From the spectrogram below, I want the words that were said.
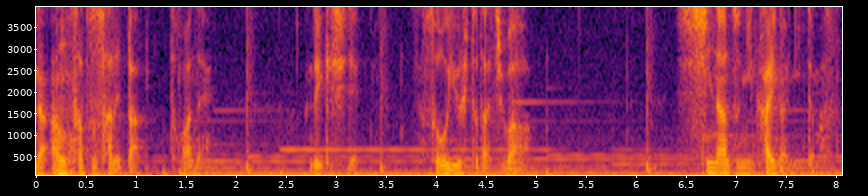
暗殺されたとかね。歴史で。そういう人たちは死なずに海外に行ってます。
